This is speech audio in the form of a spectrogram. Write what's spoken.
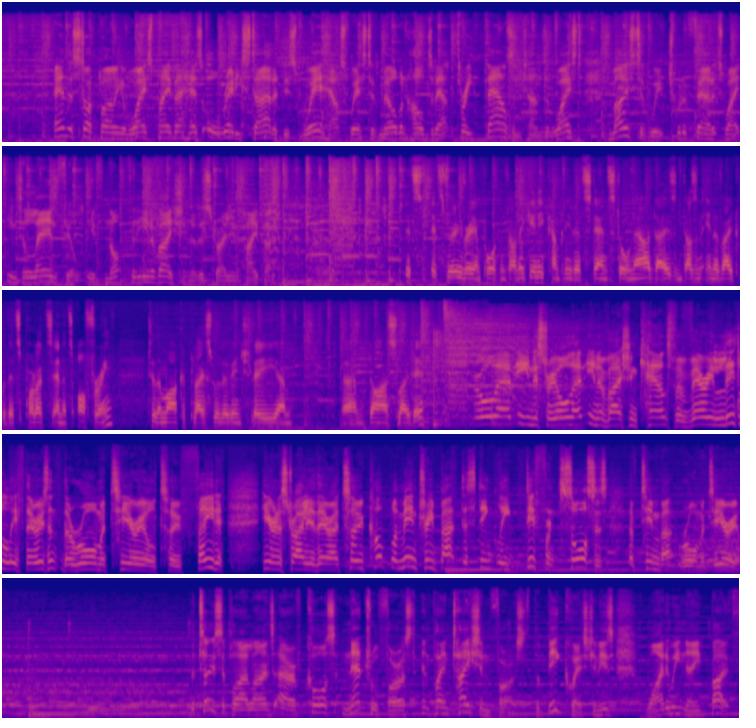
And the stockpiling of waste paper has already started. This warehouse west of Melbourne holds about 3,000 tonnes of waste, most of which would have found its way into landfill if not for the innovation at Australian Paper. It's, it's very, very important. I think any company that stands still nowadays and doesn't innovate with its products and its offering to the marketplace will eventually um, um, die a slow death. All that industry, all that innovation counts for very little if there isn't the raw material to feed it. Here in Australia there are two complementary but distinctly different sources of timber raw material. The two supply lines are, of course, natural forest and plantation forest. The big question is why do we need both?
